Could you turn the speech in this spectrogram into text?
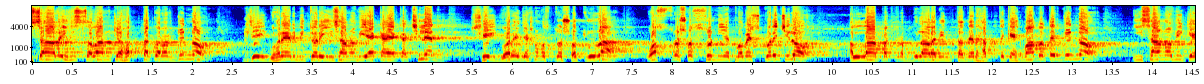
ঈসা আলাইহিস সালামকে হত্যা করার জন্য যেই ঘরের ভিতরে ঈসা নবী একা একা ছিলেন সেই ঘরে যে সমস্ত শত্রুরা অস্ত্র শস্ত্র নিয়ে প্রবেশ করেছিল, আল্লাহ পাক রব্বুল আলামিন তাদের হাত থেকে হেফাজতের জন্য ঈসা নবীকে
